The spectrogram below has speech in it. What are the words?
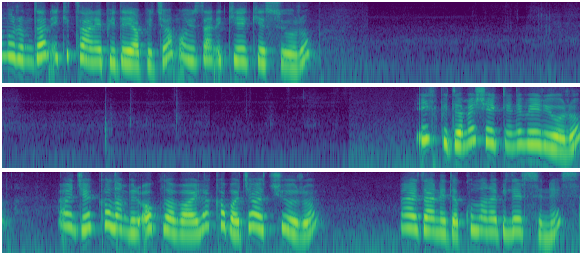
Hamurumdan iki tane pide yapacağım. O yüzden ikiye kesiyorum. İlk pideme şeklini veriyorum. Önce kalın bir oklavayla kabaca açıyorum. Merdane de kullanabilirsiniz.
